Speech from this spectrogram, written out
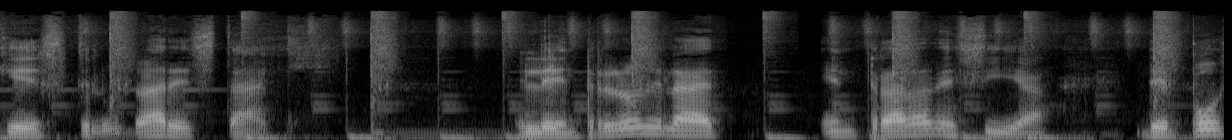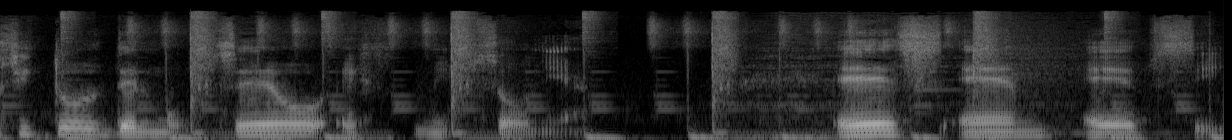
que este lugar está aquí. El letrero de la entrada decía Depósitos del Museo Smithsonian. SMFC.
